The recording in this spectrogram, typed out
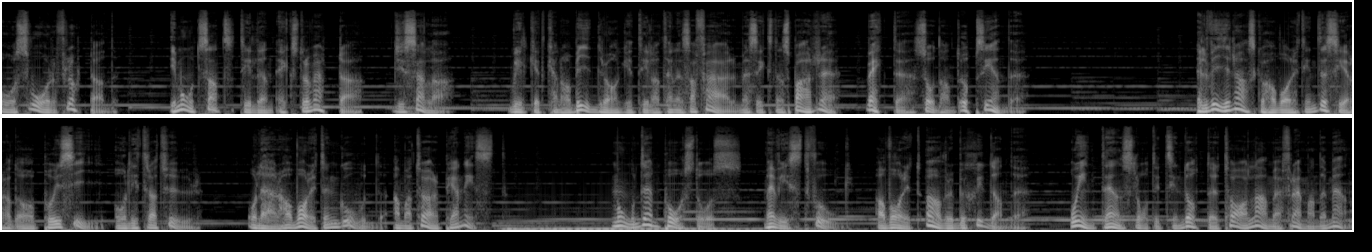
och svårflörtad, i motsats till den extroverta Gisella, vilket kan ha bidragit till att hennes affär med Sixten Sparre väckte sådant uppseende. Elvira ska ha varit intresserad av poesi och litteratur och lär ha varit en god amatörpianist. Modern påstås, med visst fog, ha varit överbeskyddande och inte ens låtit sin dotter tala med främmande män.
